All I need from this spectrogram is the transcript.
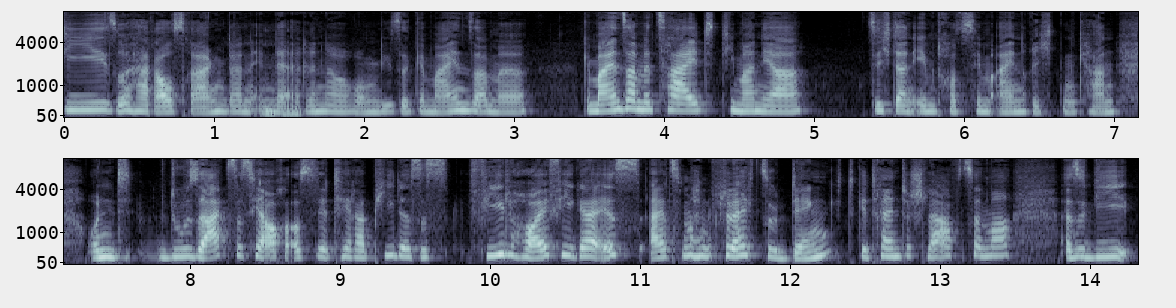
die so herausragen dann in der mhm. Erinnerung. Diese gemeinsame, gemeinsame Zeit, die man ja sich dann eben trotzdem einrichten kann. Und du sagst es ja auch aus der Therapie, dass es viel häufiger ist, als man vielleicht so denkt, getrennte Schlafzimmer. Also die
